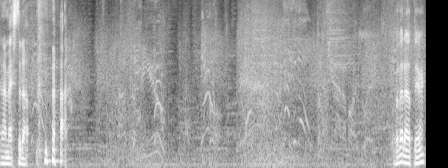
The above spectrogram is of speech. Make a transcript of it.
And I messed it up. Throw that out there.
